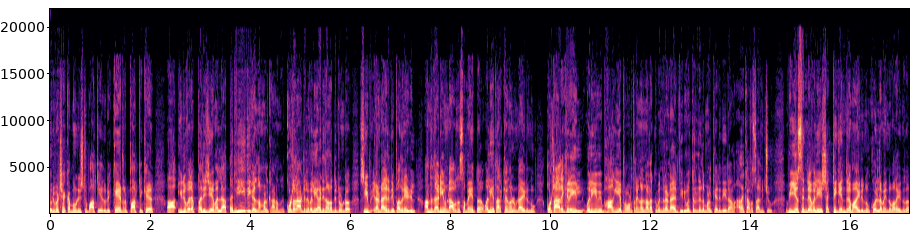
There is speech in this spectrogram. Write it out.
ഒരുപക്ഷെ കമ്മ്യൂണിസ്റ്റ് പാർട്ടി ഒരു കേഡർ പാർട്ടിക്ക് ഇതുവരെ പരിചയമല്ലാത്ത രീതികൾ നമ്മൾ കാണുന്നത്. കുട്ടനാട്ടിൽ വലിയ അടി നടന്നിട്ടുണ്ട്. സി രണ്ടായിരത്തി പതിനേഴിൽ അന്നത്തെ അടി ഉണ്ടാകുന്ന സമയത്ത് വലിയ തർക്കങ്ങൾ ഉണ്ടായിരുന്നു. കൊട്ടാരക്കരയിൽ വലിയ വിഭാഗീയ പ്രവർത്തനങ്ങൾ നടക്കുമെന്ന് രണ്ടായിരത്തി ഇരുപത്തിരണ്ടിൽ നമ്മൾ കരുതിയതാണ്. അതൊക്കെ അവസാനിച്ചു. വി എസിന്റെ വലിയ ശക്തി കേന്ദ്രമായിരുന്നു കൊല്ലം എന്ന് പറയുന്നത്.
